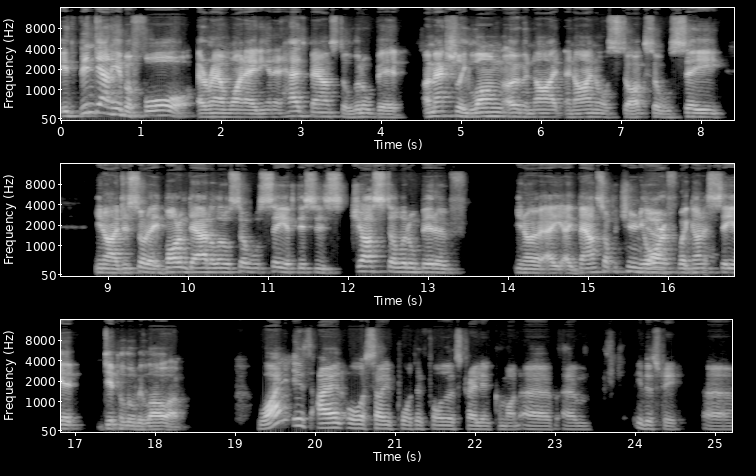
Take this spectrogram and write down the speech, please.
it's been down here before around 180 and it has bounced a little bit I'm actually long overnight an iron ore stock. So we'll see. You know, I just sort of bottomed out a little. So we'll see if this is just a little bit of, you know, a, a bounce opportunity yeah. or if we're going to see it dip a little bit lower. Why is iron ore so important for the Australian common, uh, um, industry, uh,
